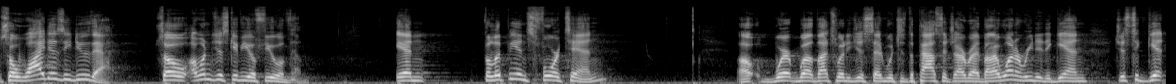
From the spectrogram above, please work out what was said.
So, why does he do that? So, I want to just give you a few of them. In Philippians 4:10, uh, where, well, that's what he just said, which is the passage I read, but I want to read it again just to get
